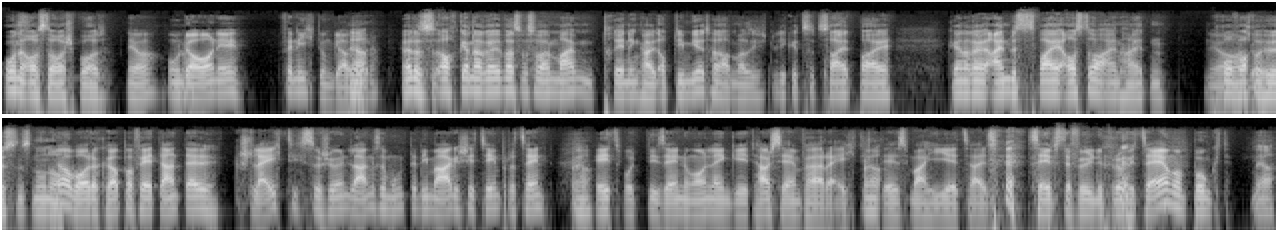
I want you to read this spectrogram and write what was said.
Ohne Ausdauersport. Ja, und Ja. auch ohne Vernichtung, glaube ich, Ja. oder? Ja, das ist auch generell was, was wir in meinem Training halt optimiert haben. Also ich liege zurzeit bei generell ein bis zwei Ausdauereinheiten Ja, pro Woche höchstens nur noch. Ja, aber der Körperfettanteil schleicht sich so schön langsam unter die magische 10%. Ja. Jetzt, wo die Sendung online geht, hast du sie einfach erreicht. Ja. Das mache ich jetzt als selbsterfüllende Prophezeiung und Punkt. Ja.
